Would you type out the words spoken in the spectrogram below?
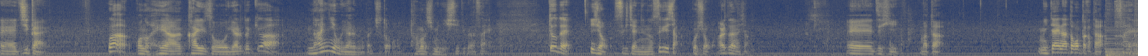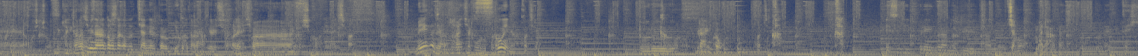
えー、次回はこの部屋改造をやるときは何をやるのかちょっと楽しみにしていてください。ということで以上杉ちゃんの杉でした。ご視聴ありがとうございました。えー、ぜひまた見たいなと思った方最後までご視聴楽しみだなと思った方チャンネル登録よろしくお願いします。よろしくお願いします。メガネの反射すごいな。こっちブルーライト。こっちカッ。カッ。SD プレイグラウンドというチャンネルもまた。ぜひ。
